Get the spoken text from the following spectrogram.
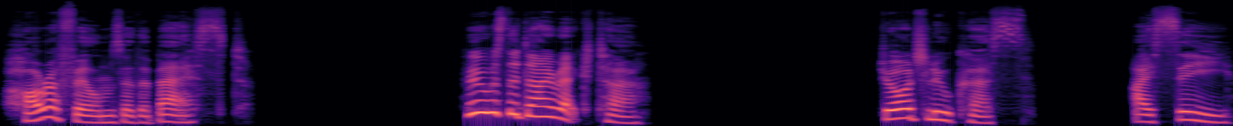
Horror films are the best. Who was the director? George Lucas. I see.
